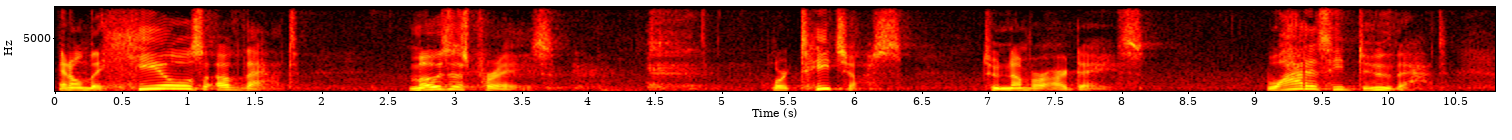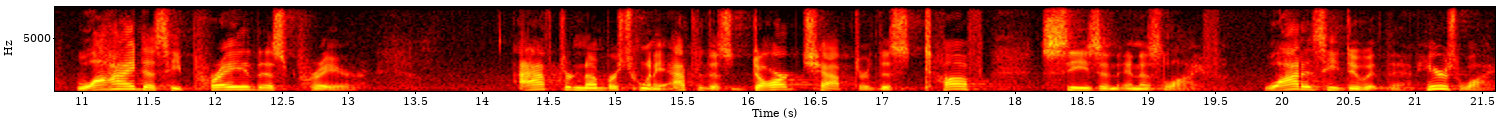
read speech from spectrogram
And on the heels of that, Moses prays, Lord, teach us to number our days. Why does he do that? Why does he pray this prayer after Numbers 20, after this dark chapter, this tough season in his life? Why does he do it then? Here's why.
